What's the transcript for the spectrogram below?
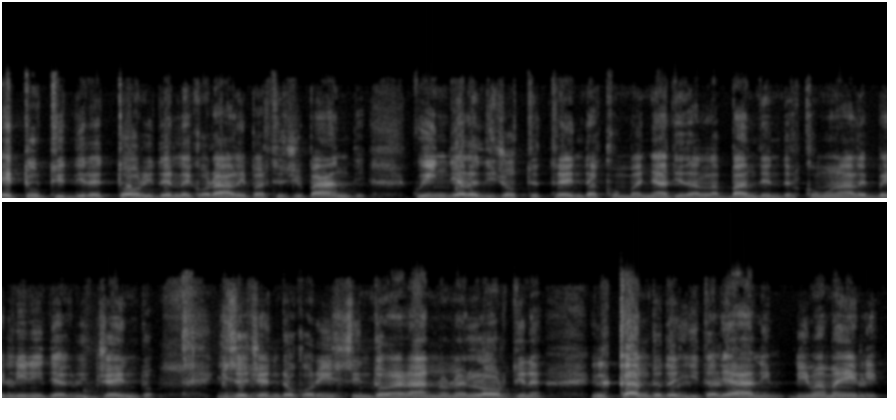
e tutti i direttori delle corali partecipanti, quindi alle 18.30 accompagnati dalla banda intercomunale Bellini di Agrigento, i 600 coristi intoneranno nell'ordine il canto degli italiani di Mameli,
